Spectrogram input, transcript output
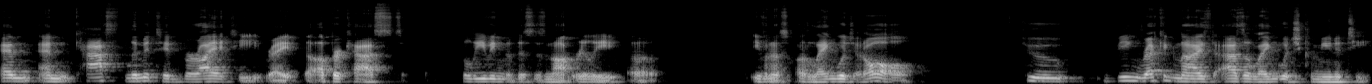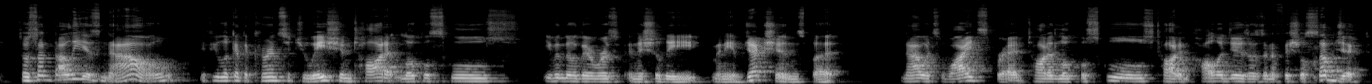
and, and caste limited variety, right? The upper caste believing that this is not really uh, even a, a language at all, to being recognized as a language community. So Santali is now, if you look at the current situation, taught at local schools, even though there was initially many objections, but now it's widespread, taught at local schools, taught in colleges as an official subject.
